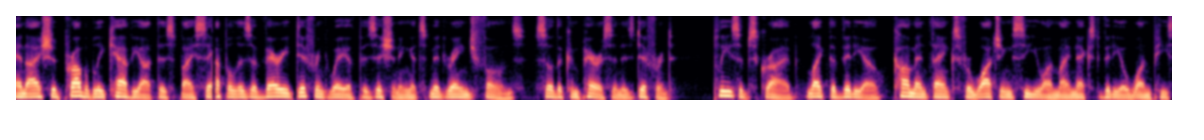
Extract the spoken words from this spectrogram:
and I should probably caveat this by saying Apple is a very different way of positioning its mid-range phones, so the comparison is different. Please subscribe, like the video, comment thanks for watching see you on my next video one piece.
